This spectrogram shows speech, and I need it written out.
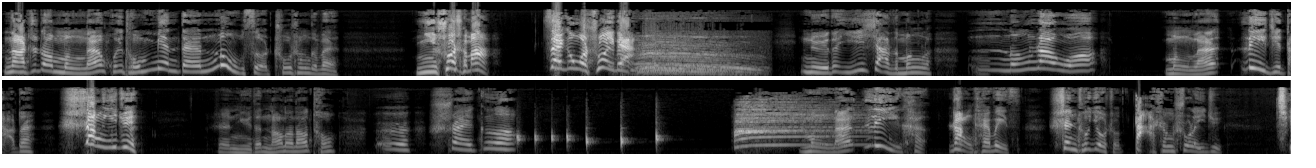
哪知道猛男回头面带怒色，出声的问：“你说什么？再跟我说一遍。”女的一下子懵了，能让我？猛男立即打断：“上一句。”这女的挠挠挠头：“呃，帅哥。”猛男立刻让开位子。伸出右手，大声说了一句：“请。”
